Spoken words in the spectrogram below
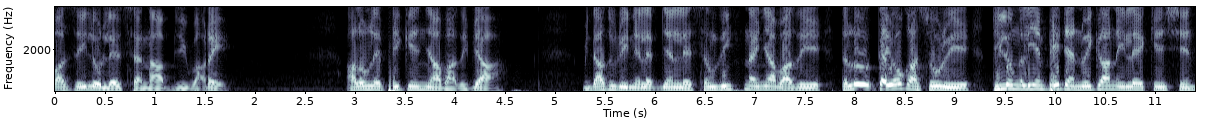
ပါစေလို့လဲဆန္ဒပြုပါတယ်အားလုံးလည်းဘေးကင်းကြပါစေဗျာမိသားစုတွေနဲ့လည်းပြန်လဲဆုံစည်းနိုင်ကြပါစေဒါလို့ကက်ယောဂါဇိုးတွေဒီလိုငလျင်ဘေးဒဏ်တွေကနေလည်းကင်းရှင်း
